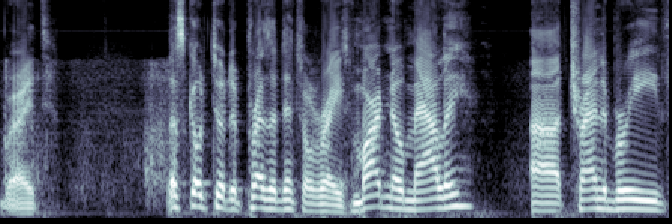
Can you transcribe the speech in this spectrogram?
Right. Let's go to the presidential race. Martin O'Malley uh, trying to breathe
